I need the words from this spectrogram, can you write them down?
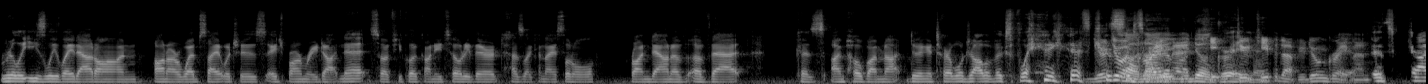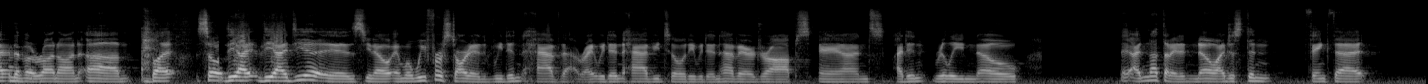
really easily laid out on on our website, which is hbarmory.net. So if you click on utility there, it has like a nice little rundown of, of that because I hope I'm not doing a terrible job of explaining it. You're doing no, great, you're man. doing keep, great, dude. man. Keep it up. You're doing great, man. It's kind of a run on. Um, but so the the idea is, you know, and when we first started, we didn't have that, right? We didn't have utility, we didn't have airdrops, and I didn't really know. I, not that I didn't know, I just didn't think that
